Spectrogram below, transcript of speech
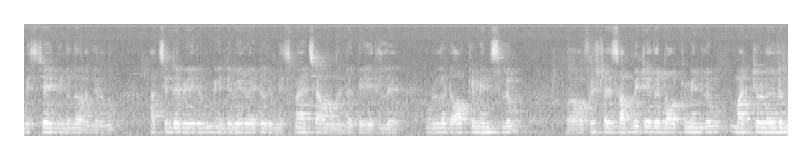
മിസ്റ്റേക്ക് ഉണ്ടെന്ന് പറഞ്ഞിരുന്നു. അച്ഛന്റെ പേരും എന്റെ പേരുമായിട്ട് ഒരു മിസ്മാച്ച് ആവുന്നതിന്റെ പേരിൽ ഉള്ള ഡോക്യുമെൻസിലും ഒഫീഷ്യലായി സബ്മിറ്റ് ചെയ്ത ഡോക്യുമെന്റിലും മറ്റുള്ളവരും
